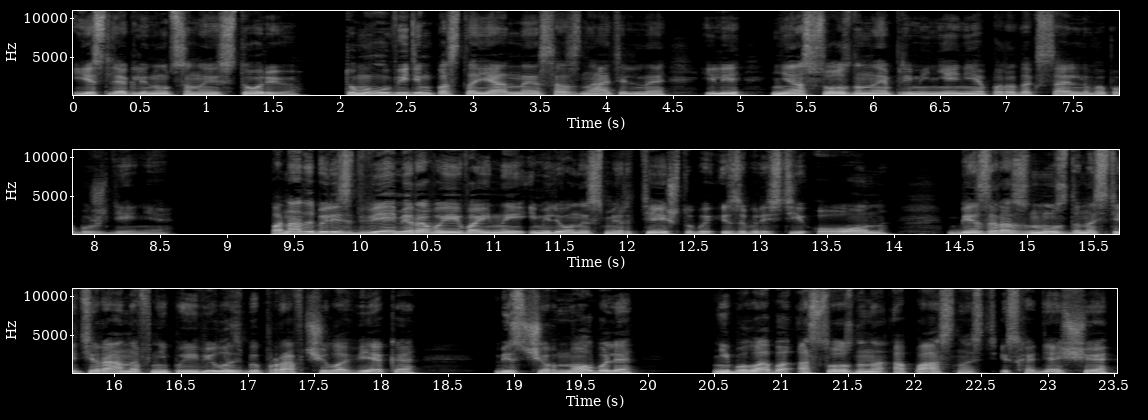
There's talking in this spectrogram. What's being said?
Если оглянуться на историю, то мы увидим постоянное сознательное или неосознанное применение парадоксального побуждения. Понадобились две мировые войны и миллионы смертей, чтобы изобрести ООН, без разнузданности тиранов не появилось бы прав человека, без Чернобыля не была бы осознана опасность, исходящая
